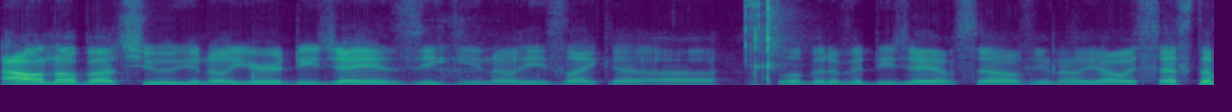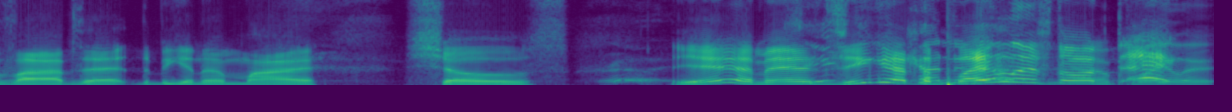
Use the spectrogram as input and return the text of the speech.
I don't know about you. You know, you're a DJ, and Zeke, you know, he's like a, a little bit of a DJ himself. You know, he always sets the vibes at the beginning of my shows. Really? Yeah, man. Zeke Zeke got the cutting it up. playlist Yeah, on deck. playlist.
